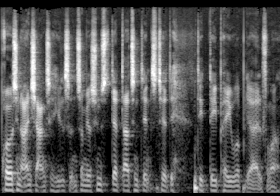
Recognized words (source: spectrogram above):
prøver sin egen chance hele tiden, som jeg synes, at der er tendens til, at det, det, det i perioder bliver alt for meget.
